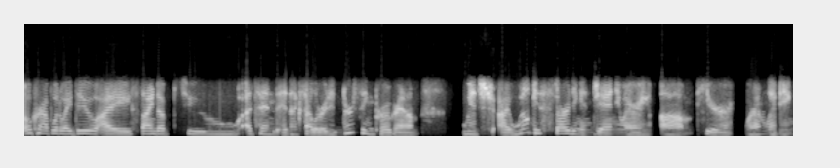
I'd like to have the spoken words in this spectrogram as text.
oh crap, what do I do? I signed up to attend an accelerated nursing program, which I will be starting in January um, here where I'm living.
